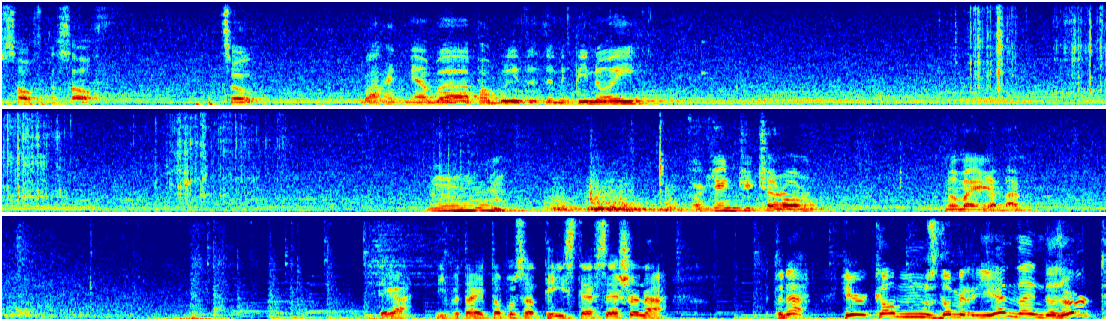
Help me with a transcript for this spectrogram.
south na south. So, bakit nga ba paborito ito ni Pinoy? Mmm. Kasi yung chicharon na may laman. Teka, di pa tayo tapos sa taste test session na. Ito na, here comes the merienda and dessert.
